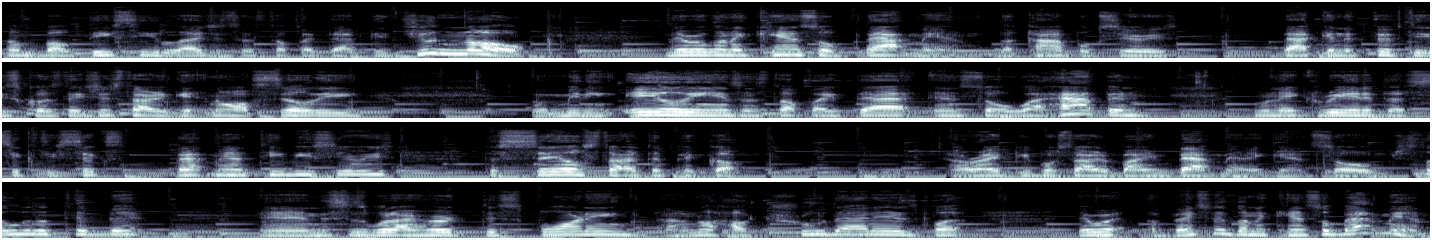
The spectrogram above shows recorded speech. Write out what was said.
something about DC Legends and stuff like that. Did you know they were going to cancel Batman, the comic book series, back in the 50s because they just started getting all silly with meeting aliens and stuff like that. And so what happened when they created the 66 Batman TV series, the sales started to pick up. All right, people started buying Batman again. So just a little tidbit. And this is what I heard this morning. I don't know how true that is, but they were eventually going to cancel Batman.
